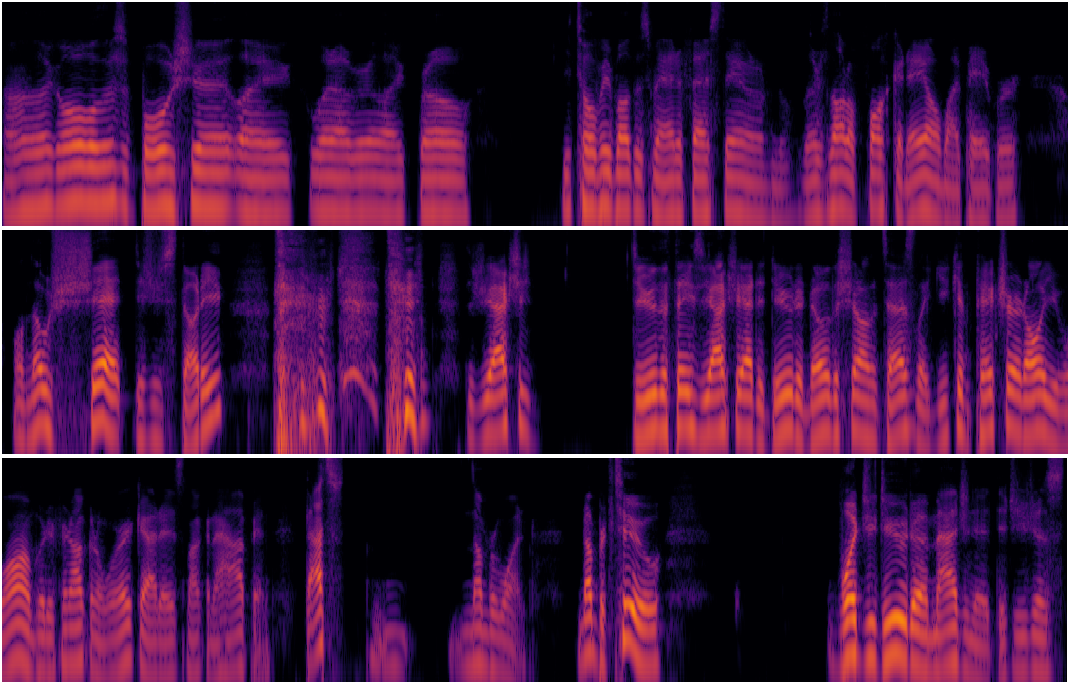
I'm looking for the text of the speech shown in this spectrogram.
I'm like, oh, this is bullshit. Like, whatever. Like, bro, you told me about this manifesting. And there's not a fucking A on my paper. Well, no shit. Did you study? did, did you actually do the things you actually had to do to know the shit on the test? Like, you can picture it all you want, but if you're not gonna work at it, it's not gonna happen. That's number one. Number two, what'd you do to imagine it? Did you just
